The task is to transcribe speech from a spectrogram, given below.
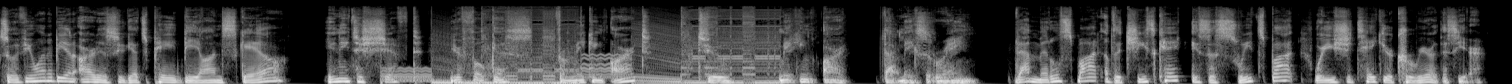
So if you want to be an artist who gets paid beyond scale, you need to shift your focus from making art to making art that makes it rain. That middle spot of the cheesecake is the sweet spot where you should take your career this year.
